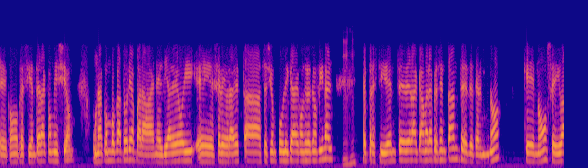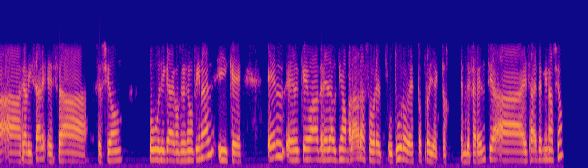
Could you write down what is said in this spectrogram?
eh, como presidente de la comisión una convocatoria para en el día de hoy eh, celebrar esta sesión pública de consideración final. El presidente de la Cámara de Representantes determinó que no se iba a realizar esa sesión pública de consideración final y que él es el que va a tener la última palabra sobre el futuro de estos proyectos. En deferencia a esa determinación,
